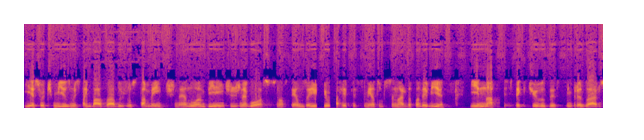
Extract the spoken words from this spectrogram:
e esse otimismo está embasado justamente né, no ambiente de negócios. Nós temos aí o arrefecimento do cenário da pandemia e, na perspectiva desses empresários,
